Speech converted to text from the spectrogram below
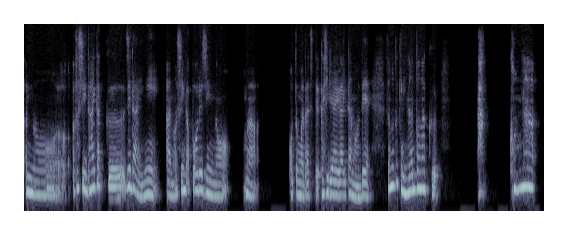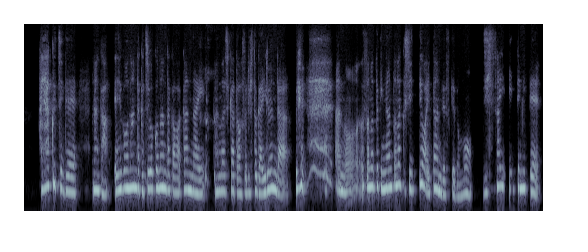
あの、私、大学時代に、あの、シンガポール人の、まあ、お友達というか知り合いがいたので、その時になんとなく、あ、こんな早口で、なんか英語なんだか中国語なんだかわかんない話し方をする人がいるんだって あの、その時なんとなく知ってはいたんですけども、実際行ってみて、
